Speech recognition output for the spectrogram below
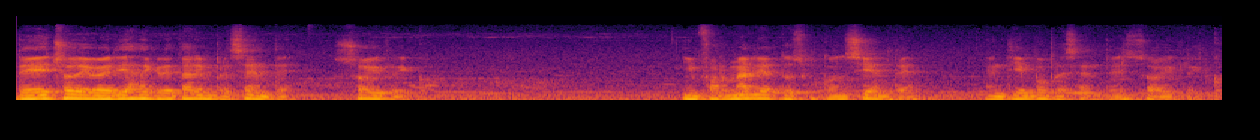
De hecho, deberías decretar en presente, soy rico. Informarle a tu subconsciente en tiempo presente, soy rico.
